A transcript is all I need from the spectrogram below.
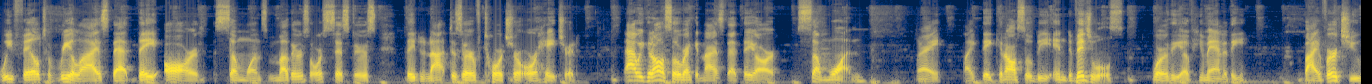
we fail to realize that they are someone's mothers or sisters. They do not deserve torture or hatred. Now, we could also recognize that they are someone, right? Like they can also be individuals worthy of humanity by virtue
